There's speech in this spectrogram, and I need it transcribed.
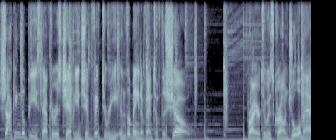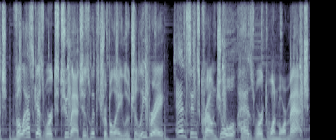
shocking the Beast after his championship victory in the main event of the show. Prior to his Crown Jewel match, Velasquez worked two matches with AAA Lucha Libre, and since Crown Jewel has worked one more match,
